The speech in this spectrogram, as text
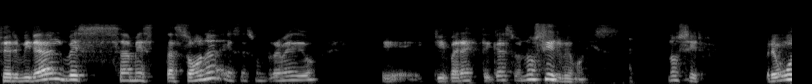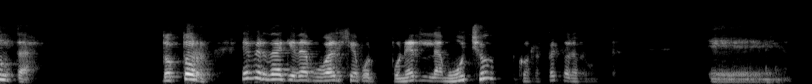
¿servirá el besamestazona? Ese es un remedio eh, que para este caso no sirve, Morís, no sirve. Pregunta, doctor, ¿es verdad que da pubalgia por ponerla mucho? Con respecto a la pregunta. Eh,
